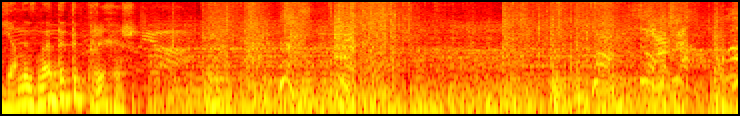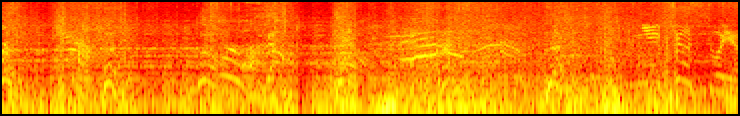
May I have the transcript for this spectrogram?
Я не знаю, де ти пригаєш. Не чувствую.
